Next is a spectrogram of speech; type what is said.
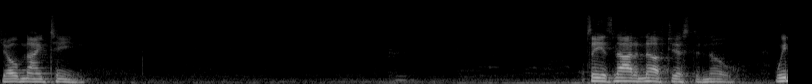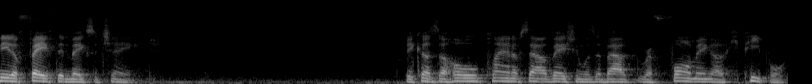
Job 19. See, it's not enough just to know. We need a faith that makes a change. Because the whole plan of salvation was about reforming a people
